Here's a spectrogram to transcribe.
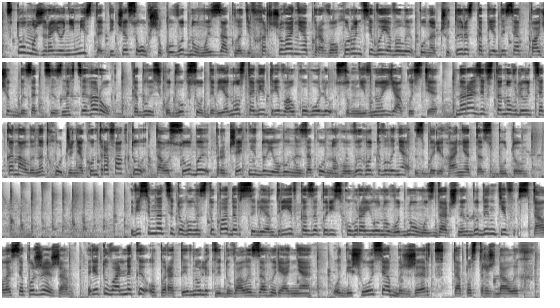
В тому ж районі міста під час обшуку в одному із закладів харчування правоохоронці виявили понад 450 пачок безакцизних цигарок та близько 290 літрів алкоголю сумнівної якості. Наразі встановлюються канали надходження контрафакту та особи, причетні до його незаконного виготовлення, зберігання та збуту. 18 листопада в селі Андріївка Запорізького району в одному з дачних будинків сталася пожежа. Рятувальники оперативно ліквідували загоряння. Обійшлося без жертв та постраждалих.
